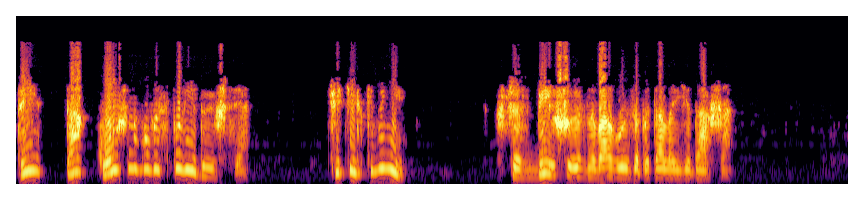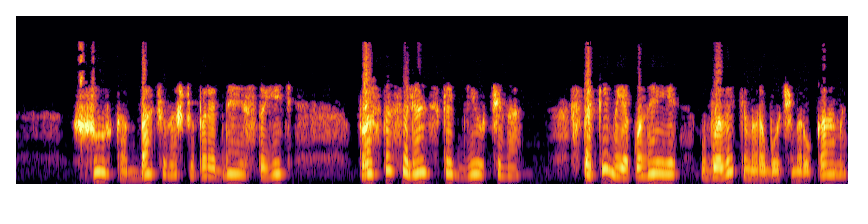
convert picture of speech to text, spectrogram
ти так кожному висповідуєшся? Чи тільки мені? Ще з більшою зневагою запитала її Даша. Шурка бачила, що перед нею стоїть проста селянська дівчина з такими, як у неї, великими робочими руками.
